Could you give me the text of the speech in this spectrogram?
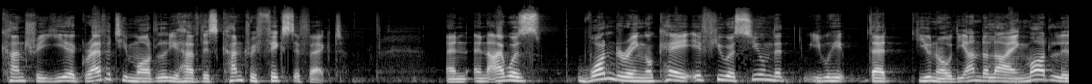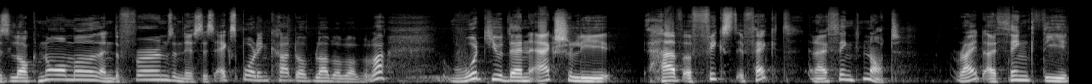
country year gravity model, you have this country fixed effect. And, and I was wondering, okay, if you assume that you, that you know the underlying model is log normal and the firms and there's this exporting cutoff blah blah blah blah blah. Would you then actually have a fixed effect? And i think not right? I think the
